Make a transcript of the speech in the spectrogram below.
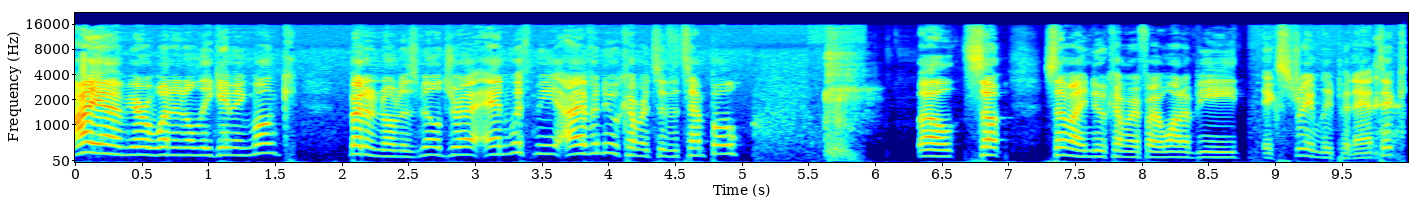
I am your one and only gaming monk, better known as Mildra, and with me I have a newcomer to the temple. well, some semi-newcomer if I want to be extremely pedantic.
